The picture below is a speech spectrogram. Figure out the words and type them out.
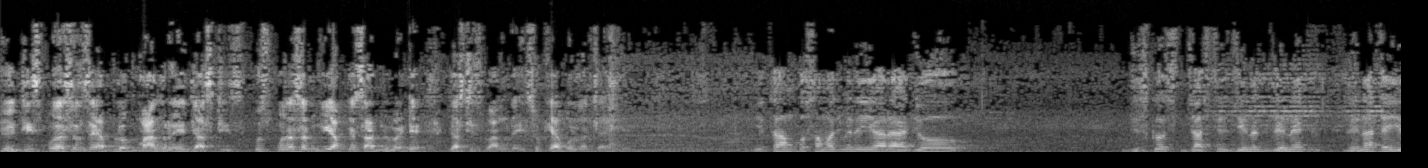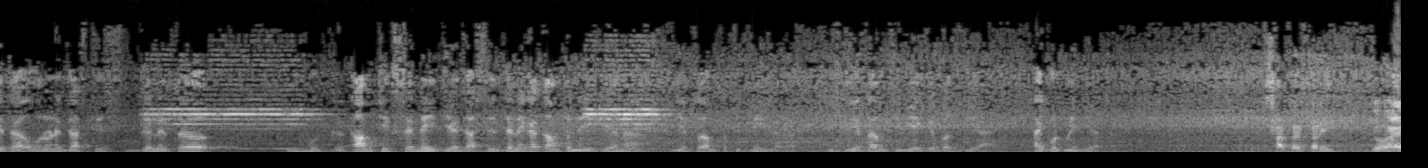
जो जिस पोजीशन से आप लोग मांग रहे हैं जस्टिस उस पोजीशन की आपके साथ भी बैठे जस्टिस मांग रहे हैं। इसको क्या बोलना चाहेंगे? ये तो हमको समझ में नहीं आ रहा है। जो जिसको जस्टिस देने देने देना चाहिए था उन्होंने जस्टिस देने तो काम ठीक से नहीं किया जस्टिस देने का काम तो नहीं किया ना। ये तो हमको ठीक नहीं लगा। इसलिए तो हम सीबीआई के पास दिया है हाईकोर्ट में दिया था। सत्ताईस तारीख जो है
